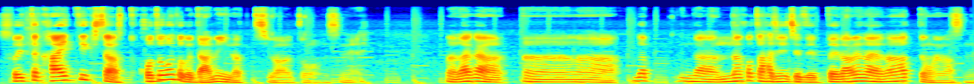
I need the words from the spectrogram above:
そういった快適さはことごとくダメになってしまうと思うんですね。まあ、だから、うん、あ、だ、だからんなこと始めちゃ絶対ダメだよなって思いますね。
